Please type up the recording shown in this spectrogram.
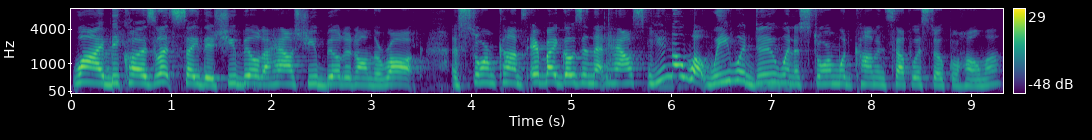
Why? Because let's say this you build a house, you build it on the rock. A storm comes, everybody goes in that house. You know what we would do when a storm would come in southwest Oklahoma?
